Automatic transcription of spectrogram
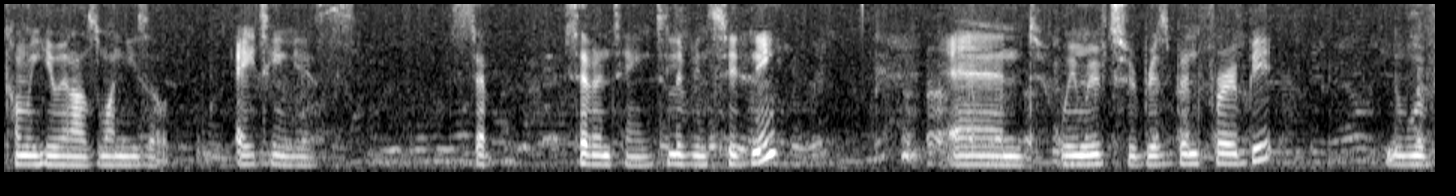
Coming here when I was one years old, 18 years, 17 to live in Sydney. And we moved to Brisbane for a bit. We've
